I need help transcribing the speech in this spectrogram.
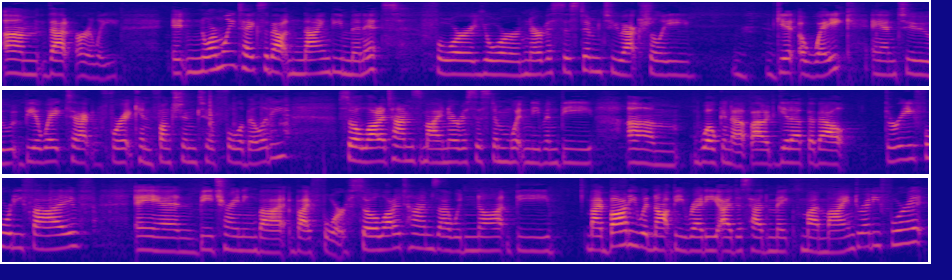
um, that early. It normally takes about 90 minutes for your nervous system to actually get awake and to be awake to act, for it can function to full ability. So a lot of times my nervous system wouldn't even be um, woken up. I would get up about 3:45 and be training by by 4. So a lot of times I would not be my body would not be ready. I just had to make my mind ready for it.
